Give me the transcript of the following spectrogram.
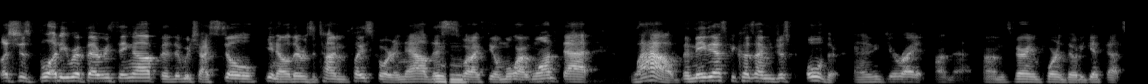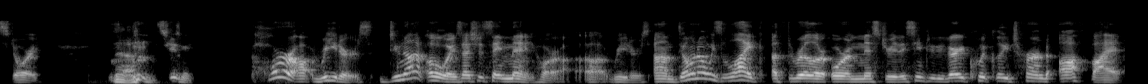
let's just bloody rip everything up, which I still, you know, there was a time and place for it, and now this mm-hmm. is what I feel more. I want that. Wow, but maybe that's because I'm just older, and I think you're right on that. Um, it's very important though to get that story. Yeah. Excuse me. Horror readers do not always i should say many horror uh, readers um, don't always like a thriller or a mystery. They seem to be very quickly turned off by it.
